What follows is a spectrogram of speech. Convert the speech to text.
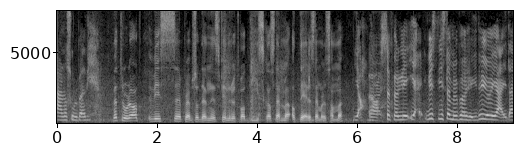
Erna Solberg. Men tror du at hvis Prebz og Dennis finner ut hva de skal stemme, at dere stemmer det samme? Ja, selvfølgelig. Jeg, hvis de stemmer på Høyre, gjør jeg det.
